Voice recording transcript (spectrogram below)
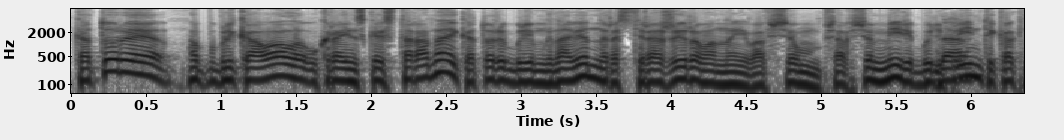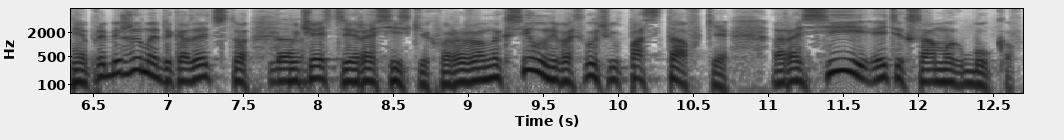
которые опубликовала украинская сторона и которые были мгновенно растиражированы во всем, во всем мире, были да. приняты как неопробежимые доказательства да. участия российских вооруженных сил или, во всяком случае, поставки России этих самых букв.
